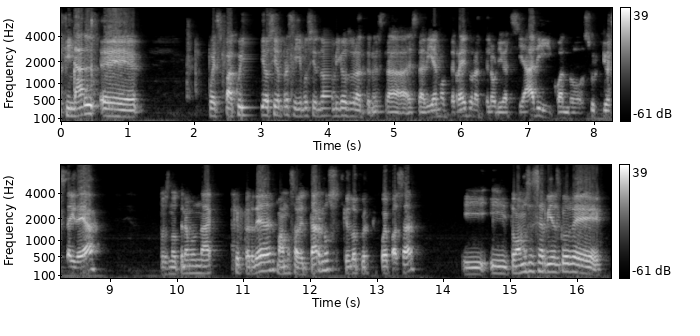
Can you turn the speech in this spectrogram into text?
Al final, eh, pues Paco y yo siempre seguimos siendo amigos durante nuestra estadía en Monterrey, durante la universidad y cuando surgió esta idea, pues no tenemos nada que perder, vamos a aventarnos, que es lo peor que puede pasar. Y, y tomamos ese riesgo de,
